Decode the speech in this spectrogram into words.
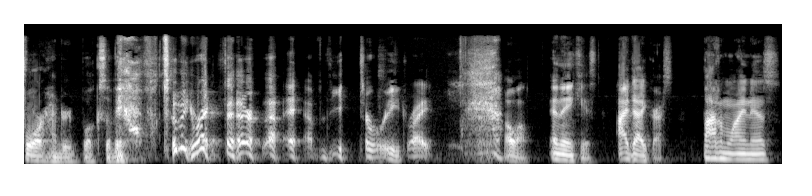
400 books available to me right there that I have to read, right? Oh, well, in any case, I digress. Bottom line is,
